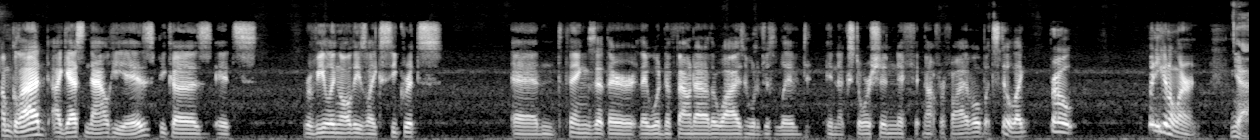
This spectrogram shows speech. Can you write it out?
I'm glad. I guess now he is because it's revealing all these like secrets and things that they're they wouldn't have found out otherwise and would have just lived in extortion if not for Fievel But still, like, bro, when are you gonna learn? Yeah.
